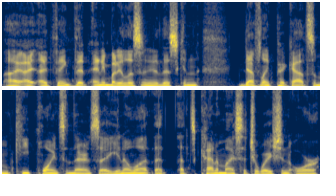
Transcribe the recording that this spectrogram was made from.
I, I think that anybody listening to this can definitely pick out some key points in there and say, you know what, that that's kind of my situation, or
